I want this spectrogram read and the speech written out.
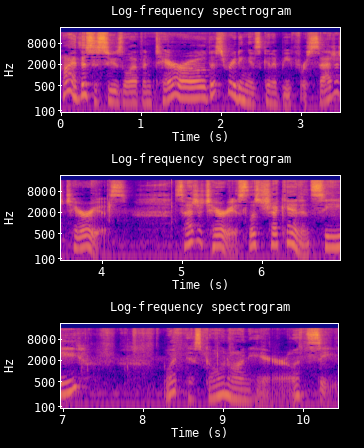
Hi, this is Suze 11 This reading is going to be for Sagittarius. Sagittarius, let's check in and see what is going on here. Let's see.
